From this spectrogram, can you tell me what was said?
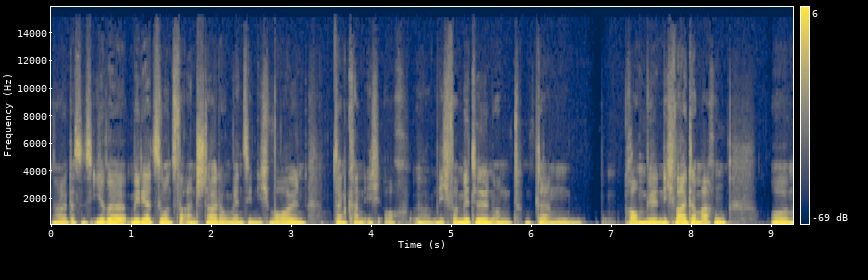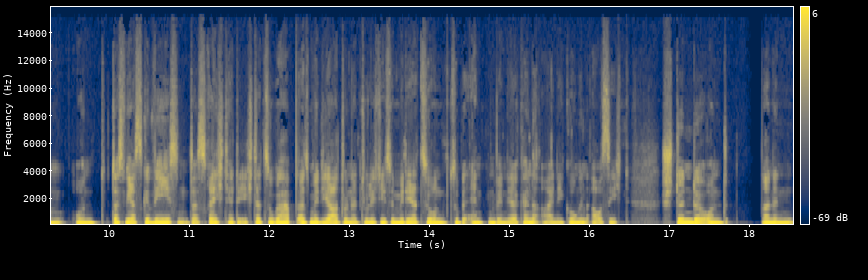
Ne? Das ist Ihre Mediationsveranstaltung. Wenn Sie nicht wollen, dann kann ich auch äh, nicht vermitteln und dann brauchen wir nicht weitermachen. Um, und das wäre es gewesen. Das Recht hätte ich dazu gehabt, als Mediator natürlich diese Mediation zu beenden, wenn ja keine Einigung in Aussicht stünde und eine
